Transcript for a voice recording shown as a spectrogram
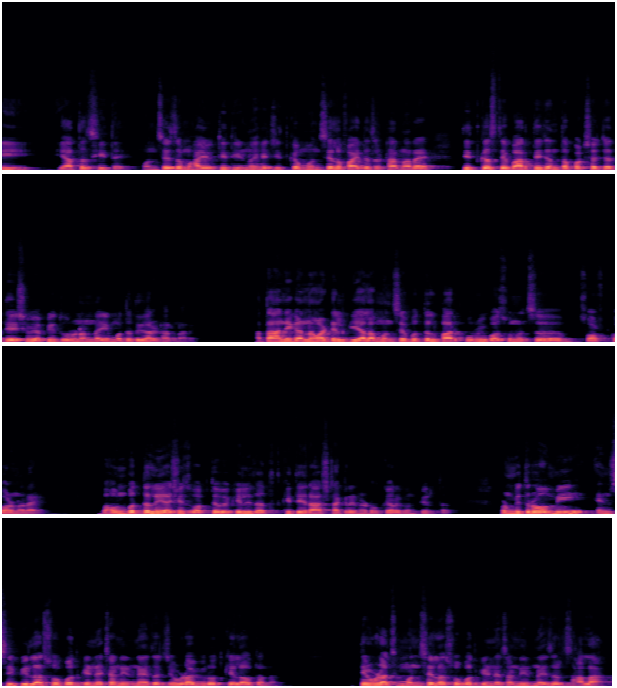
की यातच हित आहे. मनसेचं महायुतीत येणं हे जितकं मनसेला फायद्याचं ठरणार आहे तितकंच ते भारतीय जनता पक्षाच्या देशव्यापी धोरणांनाही मदतगार ठरणार आहे. आता अनेकांना वाटेल की याला मनसेबद्दल फार पूर्वीपासूनच सॉफ्ट कॉर्नर आहे. भाऊंबद्दलही अशीच वक्तव्य केली जातात की ते राज ठाकरेंना डोक्यावर घेऊन फिरतात. पण मित्र मी एन सी पीला सोबत घेण्याच्या निर्णयाचा जेवढा विरोध केला होता ना तेवढाच मनसेला सोबत घेण्याचा निर्णय जर झाला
